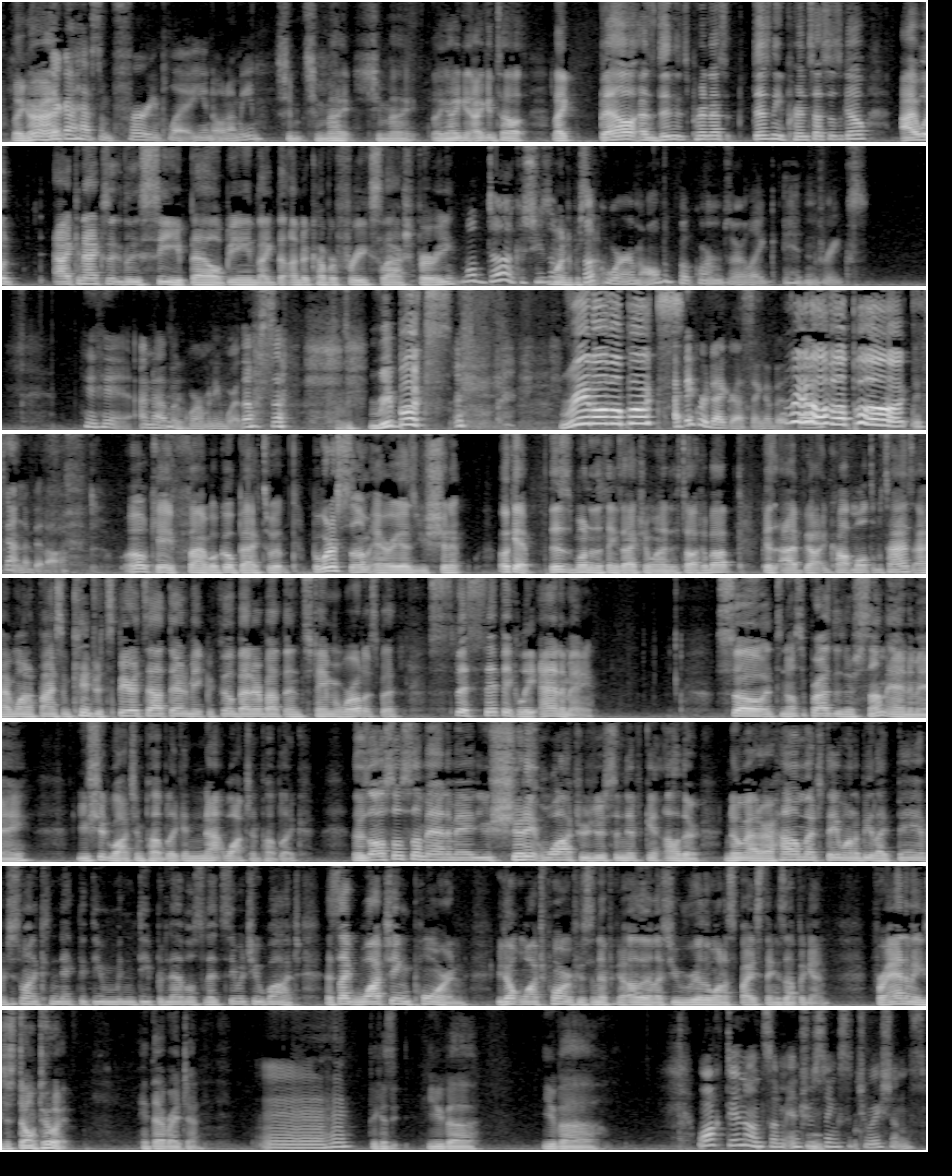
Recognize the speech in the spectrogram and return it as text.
like all right. They're gonna have some furry play. You know what I mean? She she might she might like Mm-hmm. I can I can tell like Belle as Disney's princess Disney princesses go. I would I can actually see Belle being like the undercover freak slash furry. Well, duh, because she's a 100%. bookworm. All the bookworms are like hidden freaks. I'm not a bookworm anymore though, so Read books. Read all the books. I think we're digressing a bit. Read though. all the books. We've gotten a bit off. Okay, fine. We'll go back to it. But what are some areas you shouldn't? Okay, this is one of the things I actually wanted to talk about because I've gotten caught multiple times. I want to find some kindred spirits out there to make me feel better about the entertainment world, specifically anime. So it's no surprise that there's some anime you should watch in public and not watch in public. There's also some anime you shouldn't watch with your significant other, no matter how much they want to be like, babe, I just want to connect with you in deeper levels. Let's see what you watch. It's like watching porn. You don't watch porn with your significant other unless you really want to spice things up again. For anime, you just don't do it. Ain't that right, Jen? Mm-hmm. Because you've uh, you've uh, Walked in on some interesting situations.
